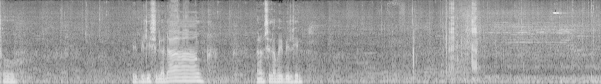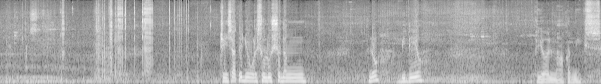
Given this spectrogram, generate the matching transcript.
So, bibili sila ng meron silang bibilhin. change natin yung resolution ng ano, video. Ayun mga kamix.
